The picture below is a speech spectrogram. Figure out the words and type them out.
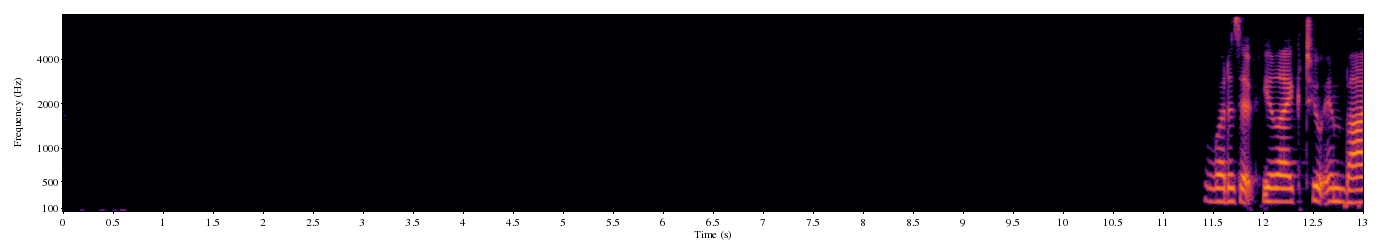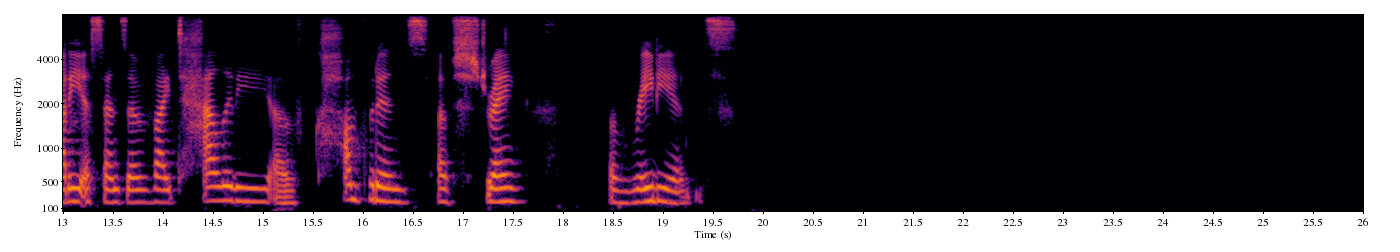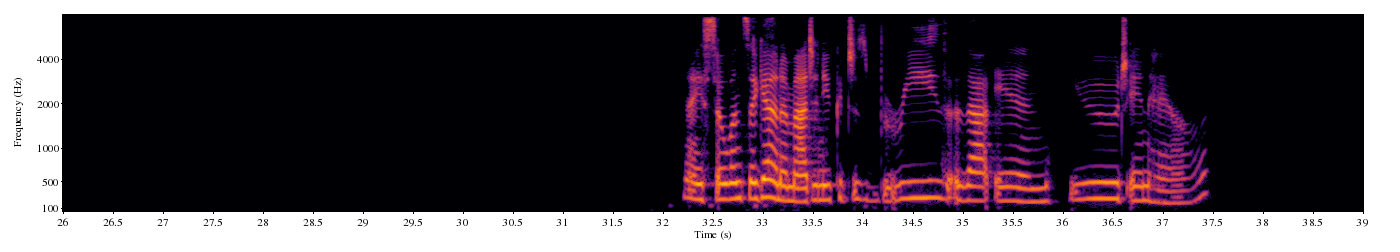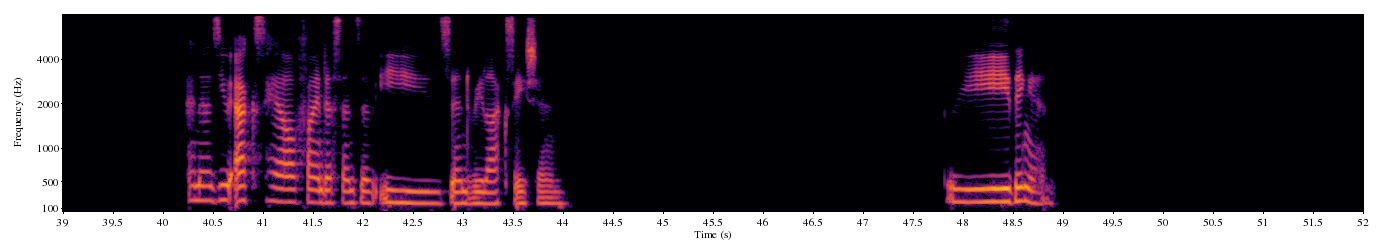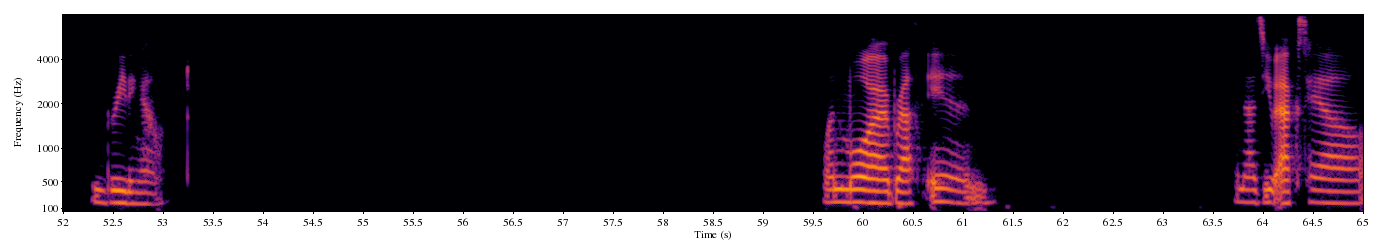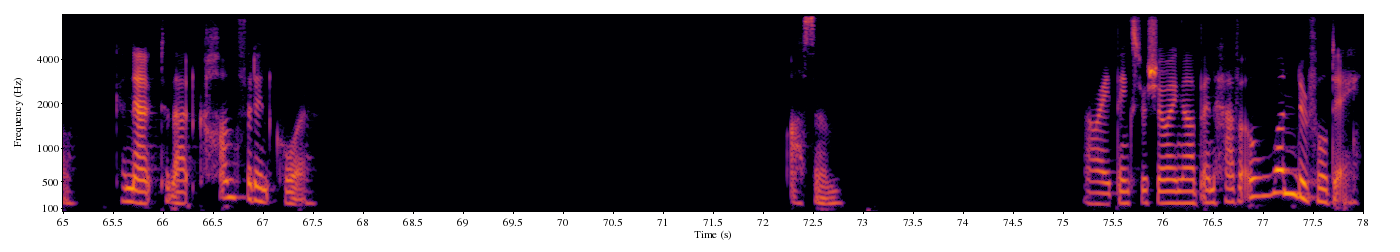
What does it feel like to embody a sense of vitality, of confidence, of strength, of radiance? Nice. So, once again, imagine you could just breathe that in. Huge inhale. And as you exhale, find a sense of ease and relaxation. Breathing in. And breathing out. One more breath in. And as you exhale, connect to that confident core. Awesome. All right, thanks for showing up and have a wonderful day.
